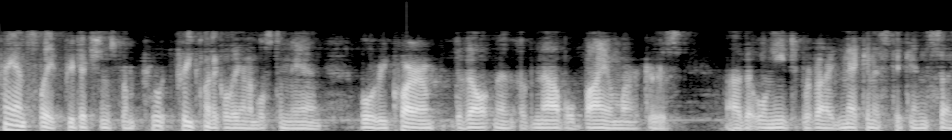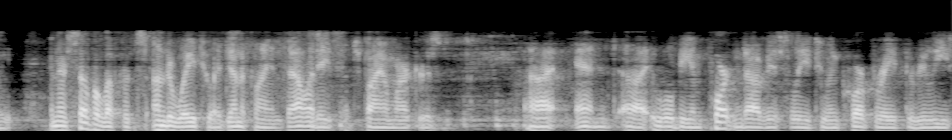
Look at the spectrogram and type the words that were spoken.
translate predictions from preclinical animals to man will require development of novel biomarkers uh, that will need to provide mechanistic insight. And there are several efforts underway to identify and validate such biomarkers. Uh, and uh, it will be important, obviously, to incorporate the release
